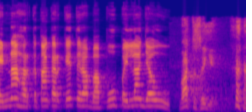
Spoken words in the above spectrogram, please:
ਇੰਨਾ ਹਰਕਤਾਂ ਕਰਕੇ ਤੇਰਾ ਬਾਪੂ ਪਹਿਲਾਂ ਜਾਊ। ਬਾਤ ਸਹੀ ਹੈ।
